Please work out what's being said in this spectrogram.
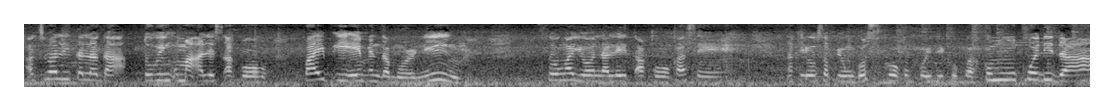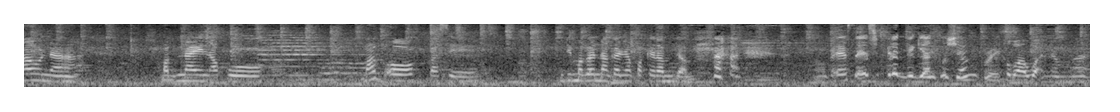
Actually talaga, tuwing umaalis ako, 5 a.m. in the morning. So ngayon, na-late ako kasi nakiusap yung boss ko kung pwede ko ba. Kung pwede daw na mag-9 ako mag-off kasi hindi magandang kanyang pakiramdam. okay, so pinagbigyan ko syempre, kawawa naman.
